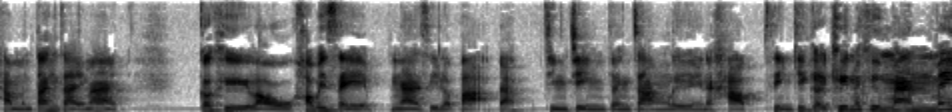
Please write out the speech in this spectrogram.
ทำมันตั้งใจมาก ก็คือเราเข้าไปเสพงานศิลปะแบบจริง ๆ จัง ๆ เลยนะครับ สิ่งที่เกิดขึ้นก็คือมันไม่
